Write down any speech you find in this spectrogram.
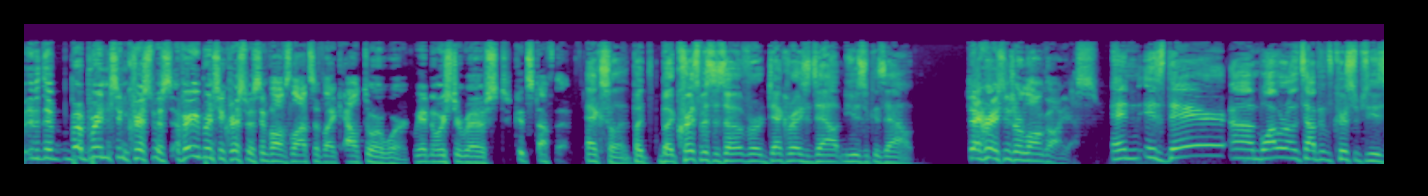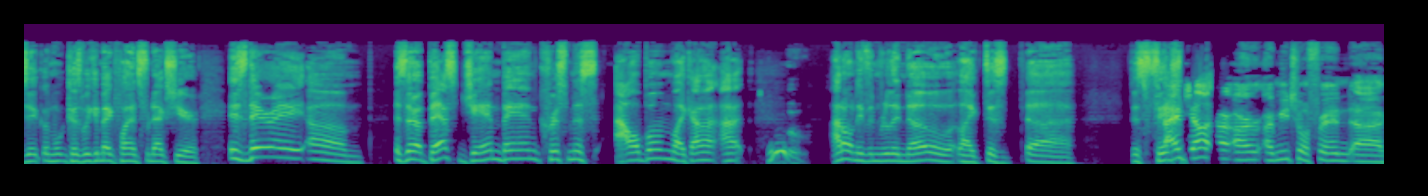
The, the, Brinson Christmas, a very Brinson Christmas involves lots of like outdoor work. We had an oyster roast, good stuff though. Excellent. But but Christmas is over, decorations out, music is out. Decorations are long gone. Yes. And is there um, while we're on the topic of Christmas music, because we can make plans for next year, is there a um, is there a best jam band Christmas album? Like I don't I, Ooh. I don't even really know. Like does uh, does Phish I'm jealous. Our, our, our mutual friend uh,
